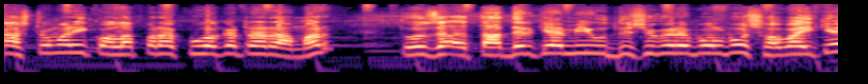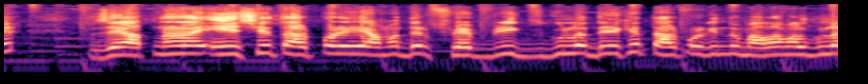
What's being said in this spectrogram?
কাস্টমারই কলাপাড়া কুয়াকাটার আমার। তো তাদেরকে আমি উদ্দেশ্য করে বলব সবাইকে যে আপনারা এসে তারপরে এই আমাদের ফেব্রিক্সগুলো দেখে তারপর কিন্তু মালামালগুলো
